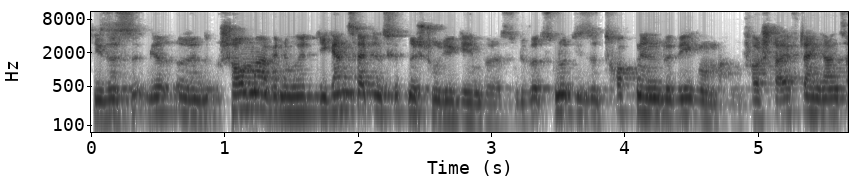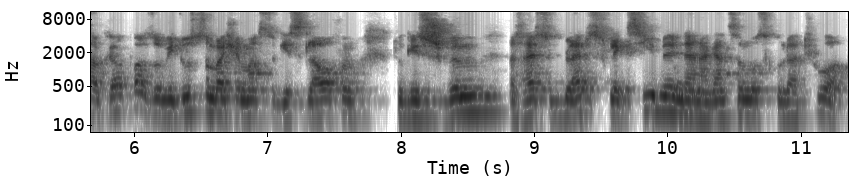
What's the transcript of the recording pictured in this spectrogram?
dieses, schau mal, wenn du die ganze Zeit ins Fitnessstudio gehen würdest und du würdest nur diese trockenen Bewegungen machen, versteift dein ganzer Körper, so wie du es zum Beispiel machst. Du gehst laufen, du gehst schwimmen. Das heißt, du bleibst flexibel in deiner ganzen Muskulatur.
